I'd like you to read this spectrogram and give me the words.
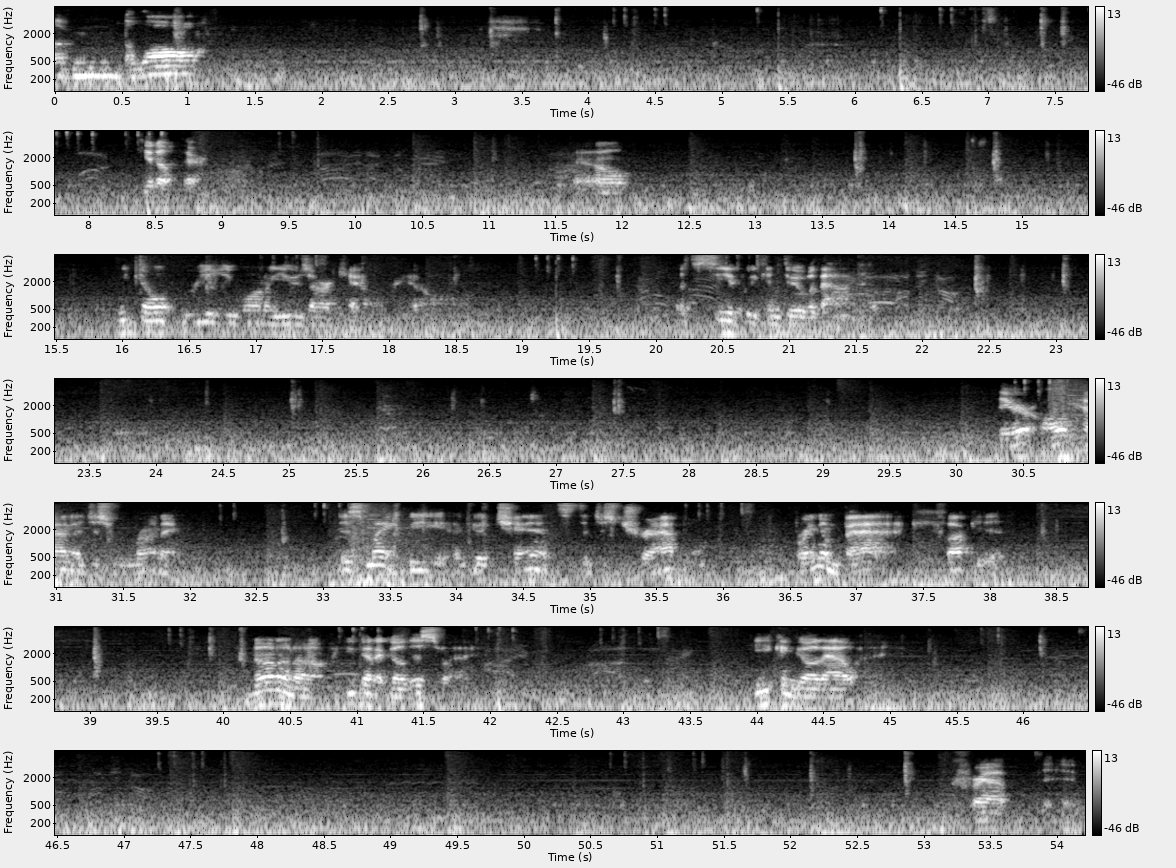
of the wall. Get up there. Now, we don't really want to use our cavalry at all. Let's see if we can do without it. Just running. This might be a good chance to just trap them. Bring them back. Fuck it. No, no, no. You gotta go this way. He can go that way. Crap.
